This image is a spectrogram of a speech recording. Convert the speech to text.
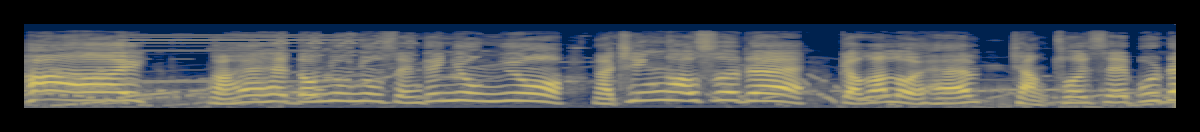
嗨，我嘿嘿当妞妞生嘅妞妞，我真好食的，叫我来喊抢菜食不的，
